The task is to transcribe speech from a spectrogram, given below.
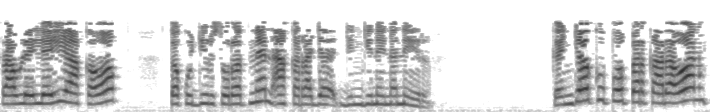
rawlelei akaok takujir surat nen aka raja jinjinay nanir. Kenja ku po perkarawan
